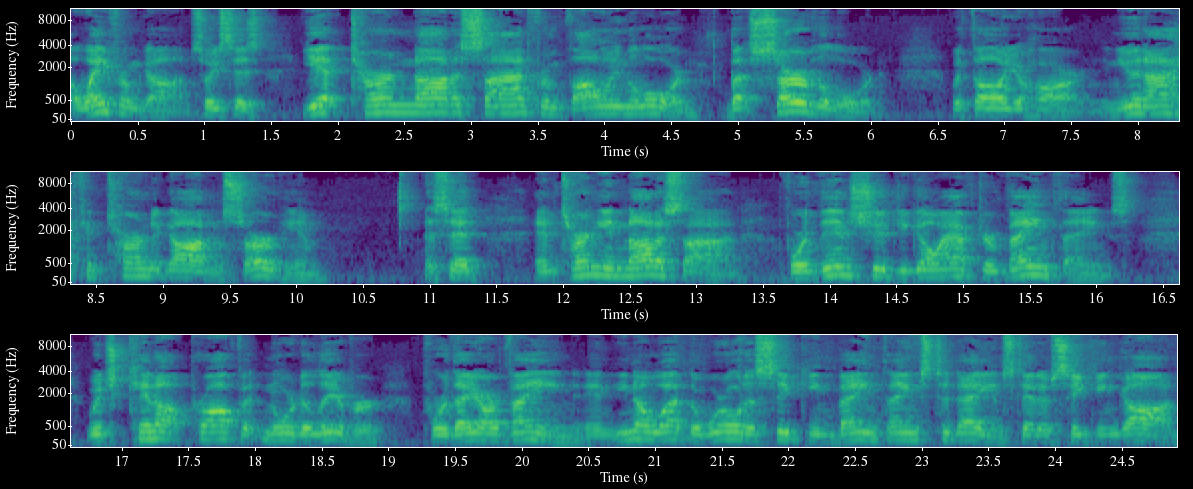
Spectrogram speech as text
away from God. So he says, yet turn not aside from following the Lord, but serve the Lord with all your heart. And you and I can turn to God and serve Him. It said, and turn ye not aside For then should ye go after vain things, which cannot profit nor deliver, for they are vain. And you know what? The world is seeking vain things today instead of seeking God.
